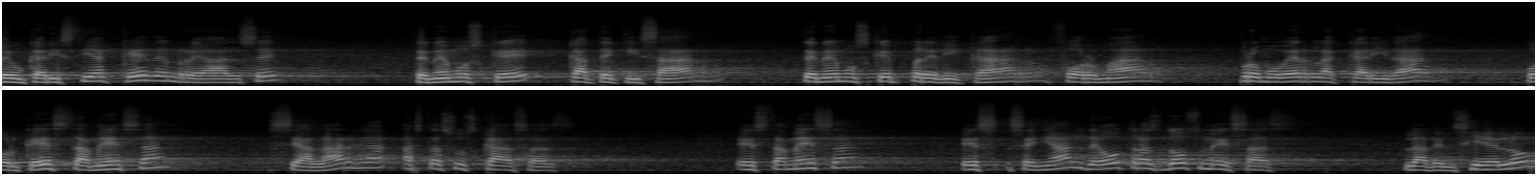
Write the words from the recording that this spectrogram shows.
la Eucaristía quede en realce, tenemos que catequizar, tenemos que predicar, formar, promover la caridad, porque esta mesa se alarga hasta sus casas. Esta mesa es señal de otras dos mesas, la del cielo,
